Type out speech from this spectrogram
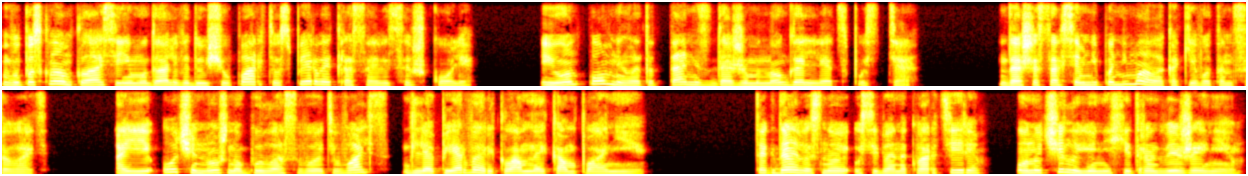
В выпускном классе ему дали ведущую партию с первой красавицей в школе. И он помнил этот танец даже много лет спустя. Даша совсем не понимала, как его танцевать, а ей очень нужно было освоить вальс для первой рекламной кампании. Тогда весной у себя на квартире он учил ее нехитрым движениям,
